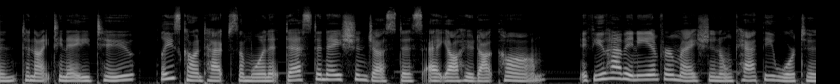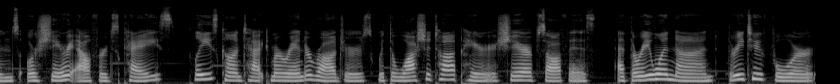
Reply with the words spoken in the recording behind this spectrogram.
to 1982, please contact someone at destinationjustice at yahoo.com. If you have any information on Kathy Whorton's or Sherry Alford's case, please contact Miranda Rogers with the Ouachita Parish Sheriff's Office at 319 324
